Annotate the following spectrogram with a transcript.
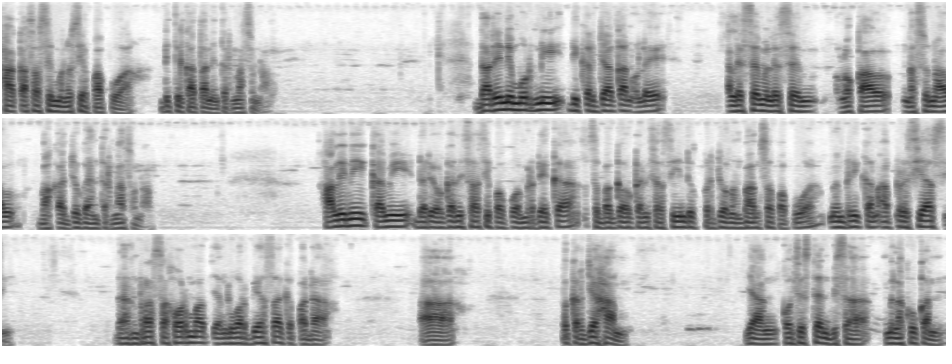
hak asasi manusia Papua di tingkatan internasional. Dan ini murni dikerjakan oleh LSM-LSM lokal, nasional, bahkan juga internasional. Hal ini kami dari organisasi Papua Merdeka sebagai organisasi induk perjuangan bangsa Papua memberikan apresiasi dan rasa hormat yang luar biasa kepada uh, pekerja HAM yang konsisten bisa melakukan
